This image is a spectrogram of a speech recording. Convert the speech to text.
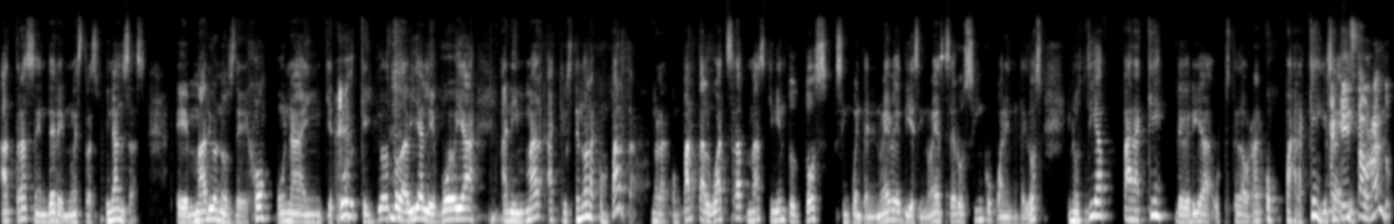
a trascender en nuestras finanzas. Eh, Mario nos dejó una inquietud que yo todavía le voy a animar a que usted no la comparta. No la comparta al WhatsApp más 502 59 19 05 42 y nos diga para qué debería usted ahorrar o para qué. ¿Para qué está ahorrando?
